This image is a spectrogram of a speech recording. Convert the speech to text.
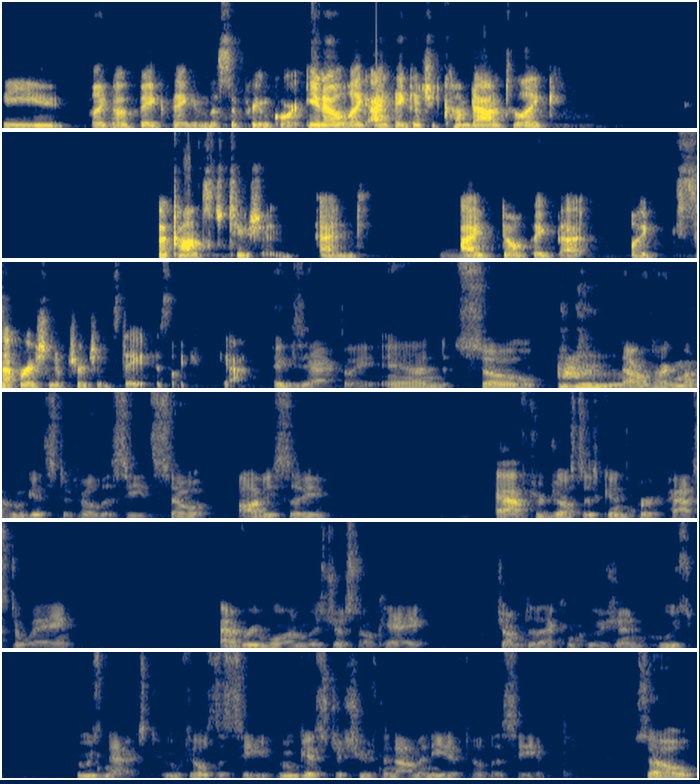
be like a big thing in the supreme court you know? Like i think it should come down to like the constitution. And i mm-hmm. don't think that like separation of church and state is like yeah. Exactly. And so now we're talking about who gets to fill the seats. So obviously after justice ginsburg passed away everyone was just okay jump to that conclusion. Who's who's next? Who fills the seat? Who gets to choose the nominee to fill the seat? So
